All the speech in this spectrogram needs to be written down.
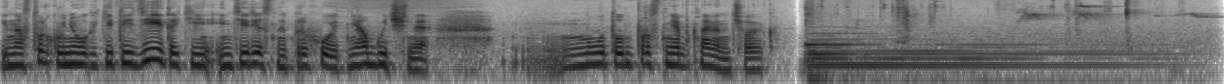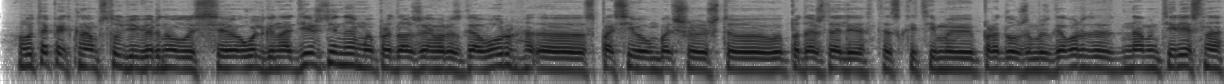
и настолько у него какие-то идеи такие интересные приходят, необычные. Ну вот он просто необыкновенный человек. Вот опять к нам в студию вернулась Ольга Надеждина. Мы продолжаем разговор. Э, спасибо вам большое, что вы подождали, так сказать, и мы продолжим разговор. Нам интересно,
